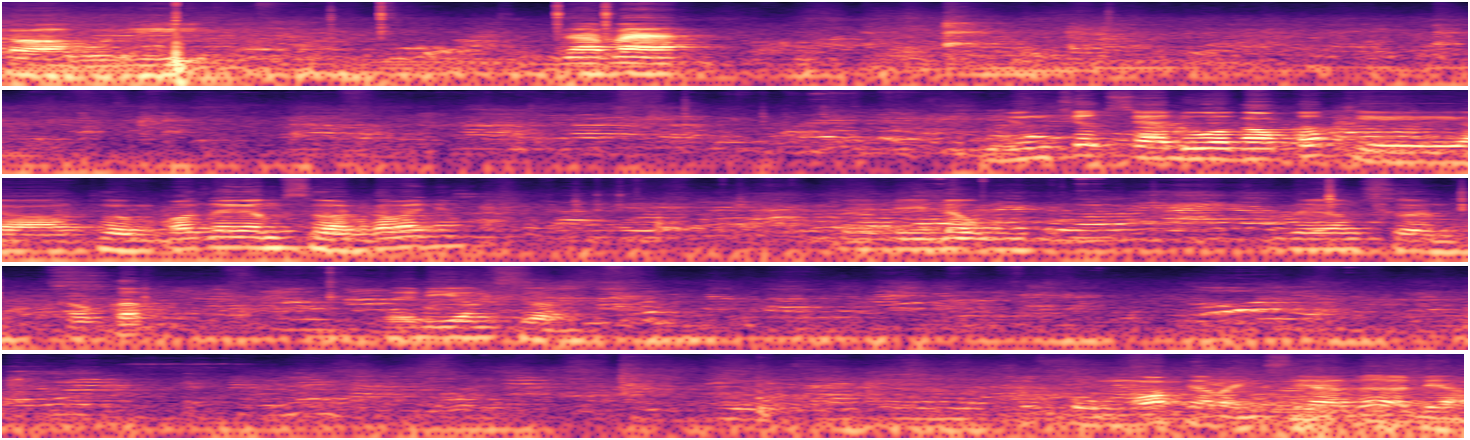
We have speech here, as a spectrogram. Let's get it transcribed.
cờ của ý. Java những chiếc xe đua cao cấp thì à, thường có dây âm sườn các bác nhé. Đi lông, dây âm sườn cao cấp. Dây đi âm sườn. Khung móp theo bánh xe rất là đẹp.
